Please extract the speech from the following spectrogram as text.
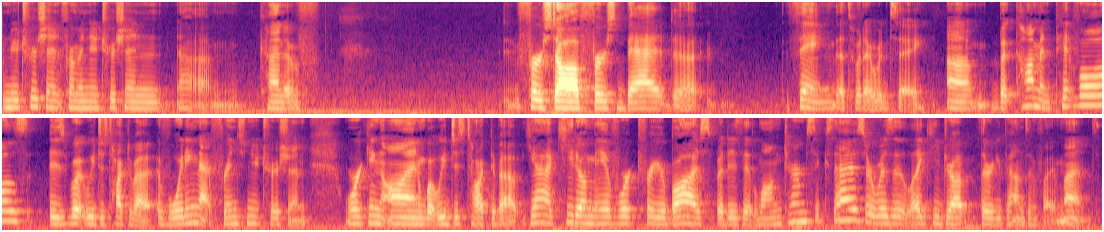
nutrition, from a nutrition um, kind of first off, first bad uh, thing, that's what I would say. Um, but common pitfalls is what we just talked about avoiding that fringe nutrition, working on what we just talked about. Yeah, keto may have worked for your boss, but is it long term success or was it like he dropped 30 pounds in five months?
